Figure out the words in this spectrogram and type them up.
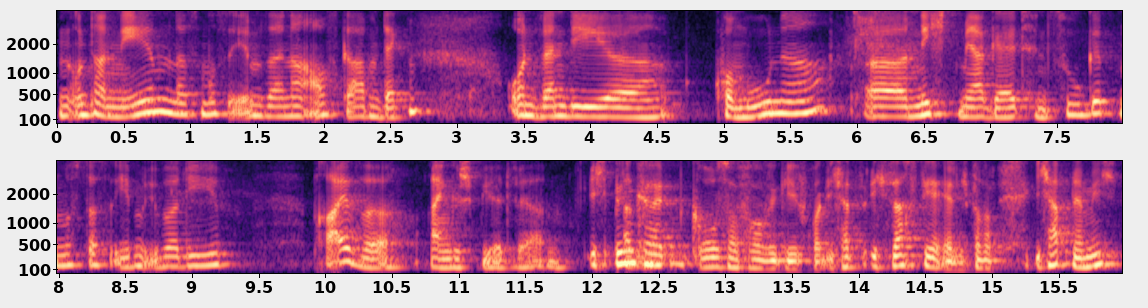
ein Unternehmen, das muss eben seine Ausgaben decken. Und wenn die äh, Kommune äh, nicht mehr Geld hinzugibt, muss das eben über die Preise eingespielt werden. Ich bin also, kein großer VWG-Freund. Ich, ich sag's dir ehrlich, pass auf. Ich habe nämlich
